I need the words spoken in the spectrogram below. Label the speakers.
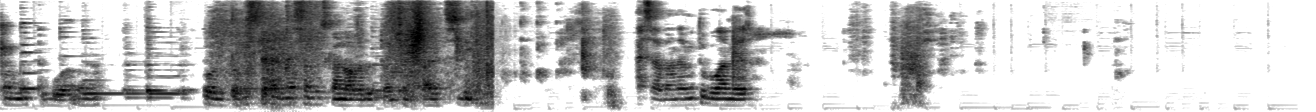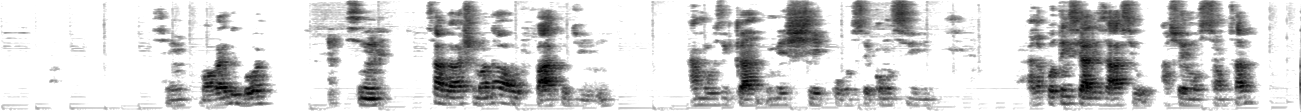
Speaker 1: música é muito boa, mano. Pô, eu tô viciado nessa música nova do Twenty Pilots League. Essa banda é muito boa mesmo.
Speaker 2: Sim, uma vibe boa.
Speaker 1: Sim.
Speaker 2: Sabe, eu acho mó da hora o fato de a música mexer com você como se ela potencializasse a sua emoção, sabe?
